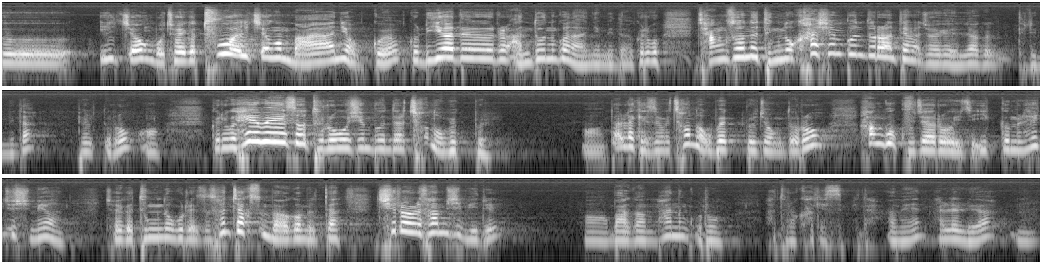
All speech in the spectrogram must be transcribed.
그 일정 뭐 저희가 투어 일정은 많이 없고요. 그 리아드를 안 도는 건 아닙니다. 그리고 장소는 등록하신 분들한테만 저희가 연락을 드립니다. 별도로. 어. 그리고 해외에서 들어오신 분들은 1,500불. 어, 달러 계산금 1,500불 정도로 한국 구자로 이제 입금을 해 주시면 저희가 등록을 해서 선착순 마감 일단 7월 31일 어, 마감하는 거로 하도록 하겠습니다. 아멘. 할렐루야. 음.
